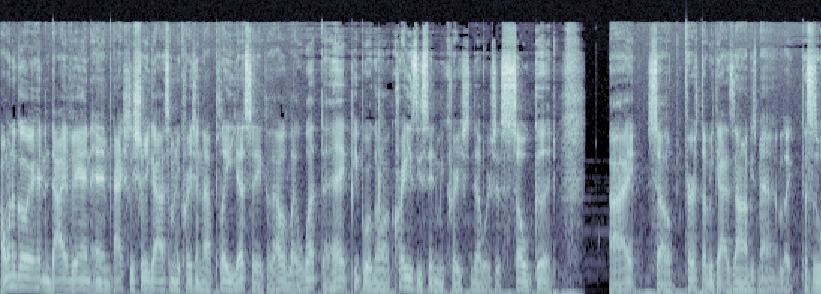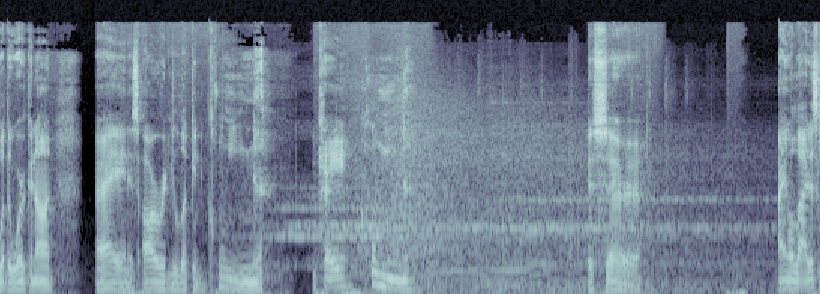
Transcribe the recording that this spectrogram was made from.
I want to go ahead and dive in and actually show you guys some of the creations that I played yesterday because I was like, what the heck? People were going crazy sending me creations that were just so good. All right, so first up, we got zombies, man. Like, this is what they're working on. All right, and it's already looking clean. Okay, clean. Yes, sir. I ain't gonna lie, this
